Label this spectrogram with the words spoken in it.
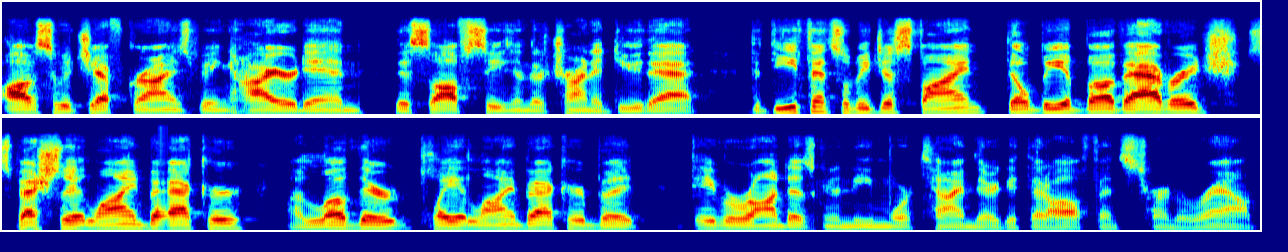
Obviously, with Jeff Grimes being hired in this offseason, they're trying to do that. The defense will be just fine. They'll be above average, especially at linebacker. I love their play at linebacker, but Dave Aranda is going to need more time there to get that offense turned around.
